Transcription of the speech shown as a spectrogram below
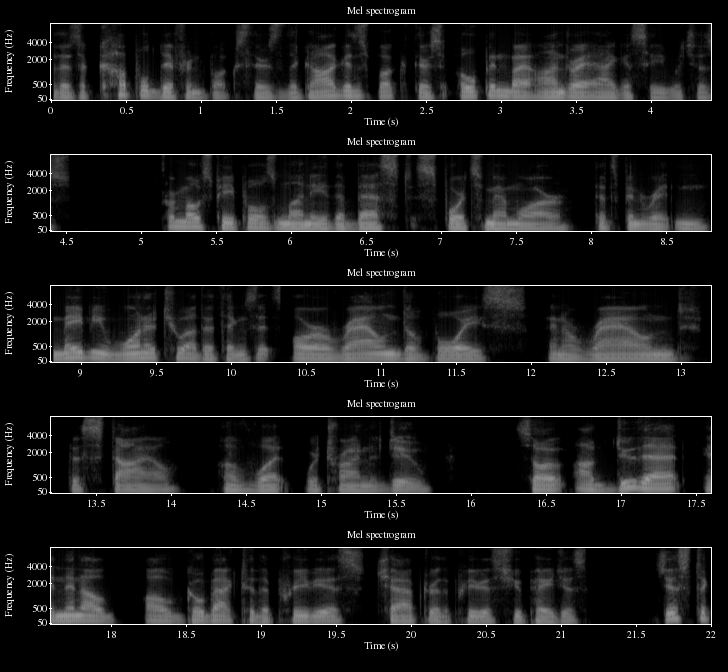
there's a couple different books. There's the Goggins book, there's Open by Andre Agassi, which is for most people's money, the best sports memoir that's been written. Maybe one or two other things that are around the voice and around the style of what we're trying to do. So I'll do that and then I'll I'll go back to the previous chapter, the previous few pages, just to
